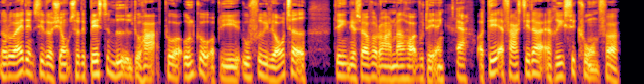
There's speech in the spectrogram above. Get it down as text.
når du er i den situation, så er det bedste middel, du har på at undgå at blive ufrivilligt overtaget, det er egentlig at sørge for, at du har en meget høj vurdering. Ja. Og det er faktisk det, der er risikoen for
